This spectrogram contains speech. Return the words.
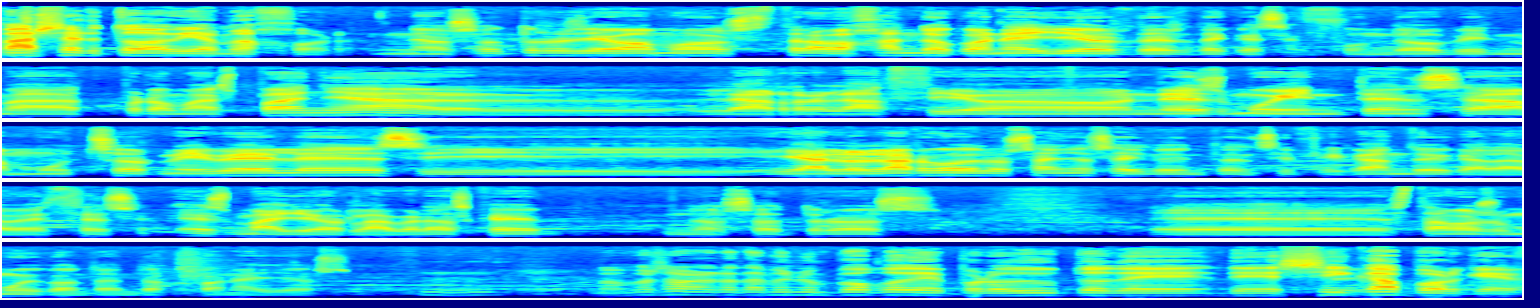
va a ser todavía mejor. Nosotros llevamos trabajando con ellos desde que se fundó Bitmat Proma España. La relación es muy intensa a muchos niveles y, a lo largo de los años ha ido intensificando y cada vez es, es mayor. La verdad es que nosotros eh, estamos muy contentos con ellos. Vamos a hablar también un poco de producto de, de SICA, porque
